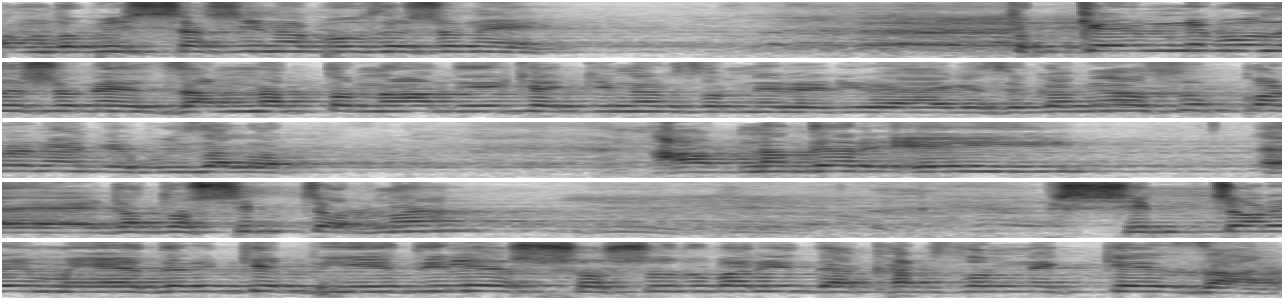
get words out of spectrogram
অন্ধবিশ্বাসী না বুঝে শুনে? তো কেমনি বুঝে শুনে? জান্নাত তো না দেখে কেনার জন্য রেডি হয়ে গেছে। আমি অসুখ করেন আগে বুঝাল আপনাদের এই এটা তো শিবচর না? শিবচরে মেয়েদেরকে বিয়ে দিলে শ্বশুর বাড়ি দেখার জন্য কে যায়?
